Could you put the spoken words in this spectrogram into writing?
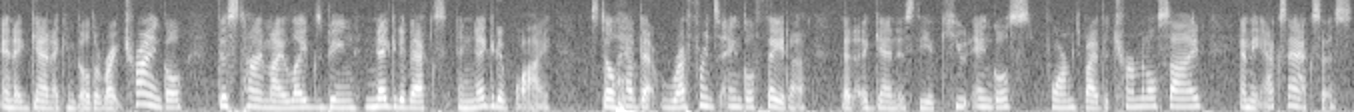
And again, I can build a right triangle, this time my legs being negative x and negative y, still have that reference angle theta, that again is the acute angles formed by the terminal side and the x-axis,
